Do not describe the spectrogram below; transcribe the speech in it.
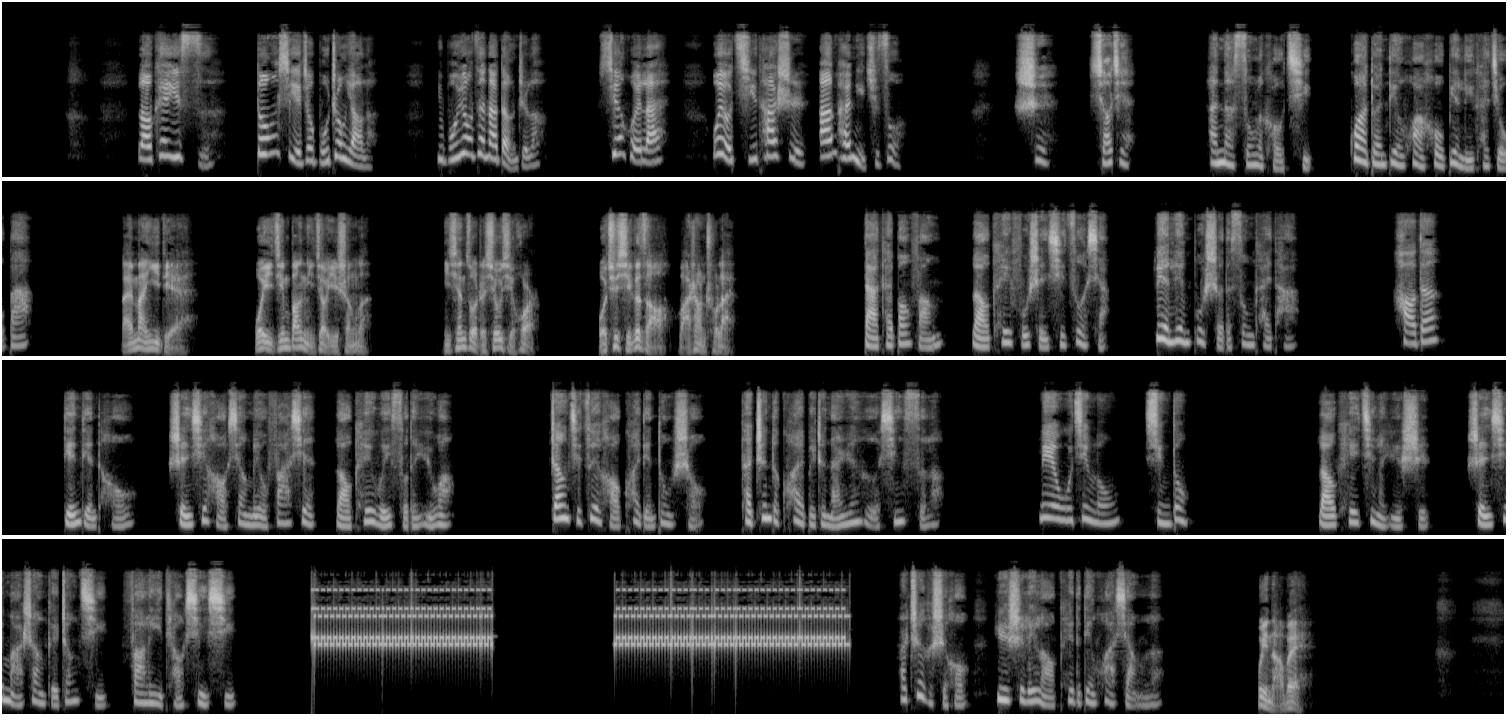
老 K 一死，东西也就不重要了。你不用在那等着了，先回来，我有其他事安排你去做。”是，小姐。安娜松了口气，挂断电话后便离开酒吧。来慢一点，我已经帮你叫医生了，你先坐着休息会儿。我去洗个澡，马上出来。打开包房，老 K 扶沈西坐下，恋恋不舍的松开他。好的，点点头。沈西好像没有发现老 K 猥琐的欲望。张琪最好快点动手，他真的快被这男人恶心死了。猎物进笼，行动。老 K 进了浴室，沈西马上给张琪发了一条信息。而这个时候，浴室里老 K 的电话响了。喂，哪位？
